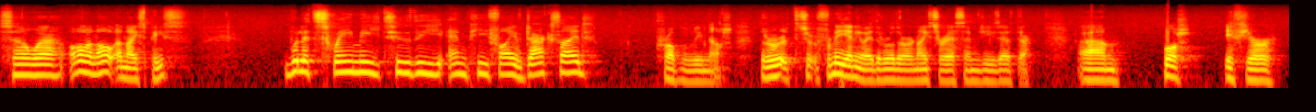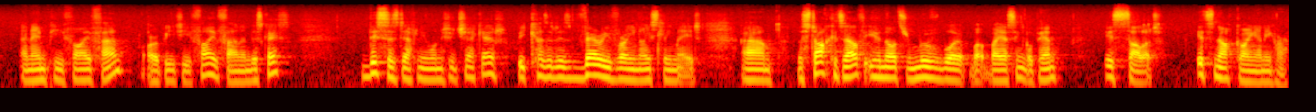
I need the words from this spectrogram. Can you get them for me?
So uh, all in all, a nice piece. Will it sway me to the MP5 dark side? Probably not. There are, for me anyway, there are other nicer SMGs out there. Um, but if you're an MP5 fan, or a BT5 fan in this case, this is definitely one you should check out because it is very, very nicely made. Um, the stock itself, even though it's removable by a single pin, is solid. It's not going anywhere.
